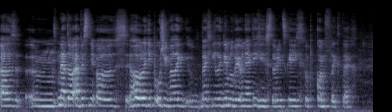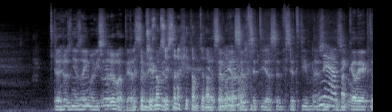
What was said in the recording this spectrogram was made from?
uh, um, na to, aby uh, ho lidi používali ve chvíli, kdy mluví o nějakých historických konfliktech. To je hrozně zajímavý sledovat. Já jsem, přiznám si, že se nechytám teda já jsem, já, jsem před, já jsem předtím ří, říkal, jak to,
